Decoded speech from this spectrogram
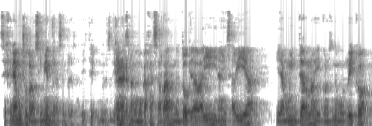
se genera mucho conocimiento en las empresas, ¿viste? Como las, claro. eran como cajas cerradas donde todo quedaba ahí y nadie sabía, y era muy interno y conociendo muy rico.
